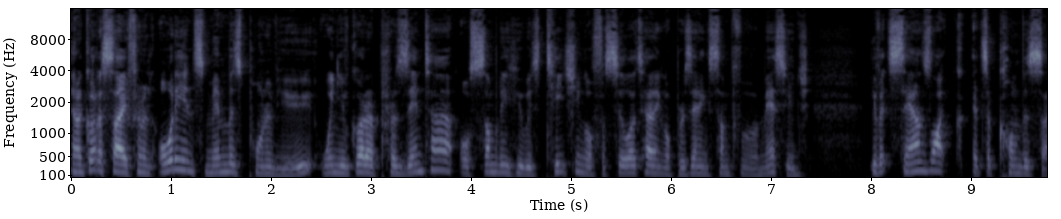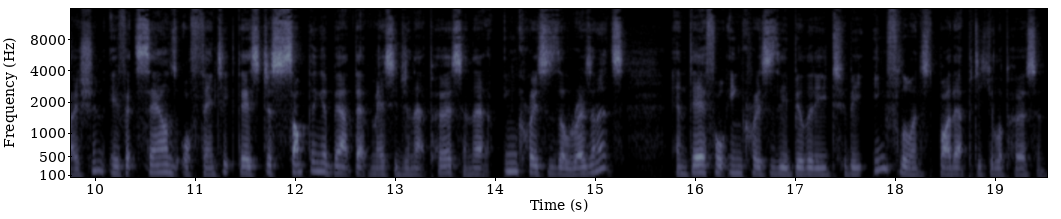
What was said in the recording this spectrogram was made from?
And I've got to say, from an audience member's point of view, when you've got a presenter or somebody who is teaching or facilitating or presenting some form of a message, if it sounds like it's a conversation, if it sounds authentic, there's just something about that message and that person that increases the resonance and therefore increases the ability to be influenced by that particular person.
